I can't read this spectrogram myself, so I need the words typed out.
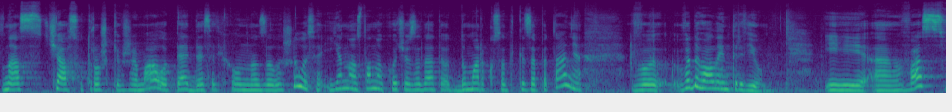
в нас часу трошки вже мало, 5-10 хвилин нас залишилося. І я наостанок хочу задати от до Маркуса таке запитання. В- Ви давали інтерв'ю, і е, вас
